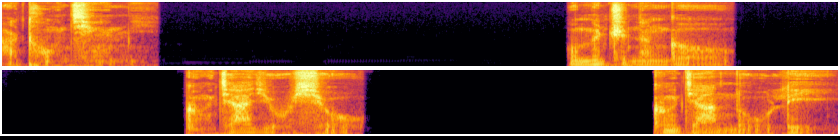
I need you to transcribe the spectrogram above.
而同情你，只能够更加优秀，更加努力，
